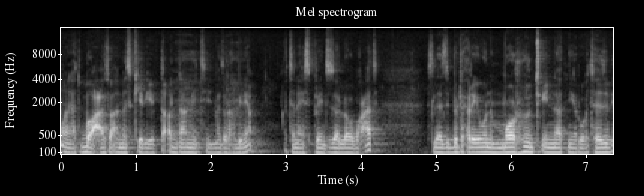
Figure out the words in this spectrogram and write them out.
ምክንያቱ ብቕዓቱ ኣመስኪር እዩ ተቐዳሚቲ መድረክ ቢንያ እቲ ናይ ስፕሪንት ዘለዎ ብቕዓት ስለዚ ብድሕሪ እውን ሞር ህንጡይነት ነይርዎ እቲ ህዝቢ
